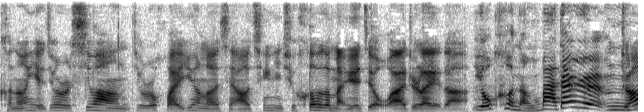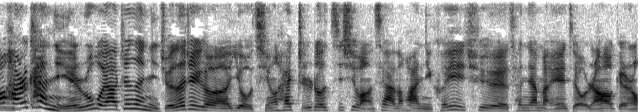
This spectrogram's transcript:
可能也就是希望就是怀孕了，想要请你去喝个满月酒啊之类的。有可能吧，但是嗯，主要还是看你，如果要真的你觉得这个友情还值得继续往下的话，你可以去参加满月酒，然后给人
